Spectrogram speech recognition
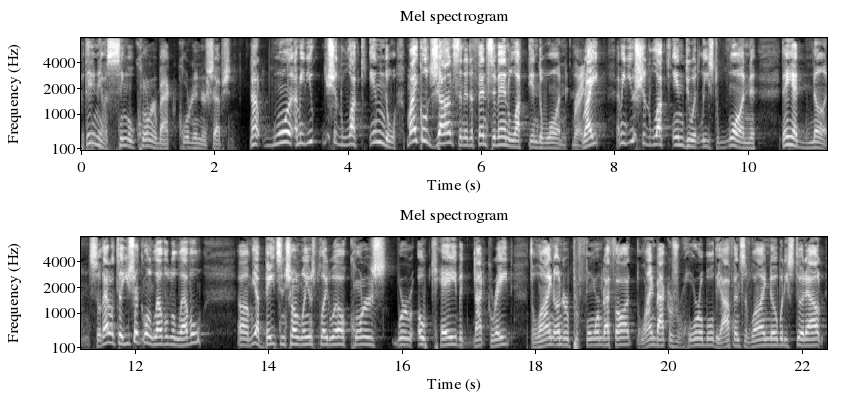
but they didn't have a single cornerback record an interception. Not one. I mean, you, you should luck into Michael Johnson, a defensive end, lucked into one. Right. Right. I mean, you should luck into at least one. They had none. So that'll tell you. You start going level to level. Um, yeah, Bates and Shawn Williams played well. Corners were okay, but not great. The line underperformed, I thought. The linebackers were horrible. The offensive line, nobody stood out.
